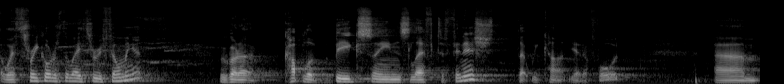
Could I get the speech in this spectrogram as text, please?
we're three quarters of the way through filming it. We've got a couple of big scenes left to finish that we can't yet afford. Um,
